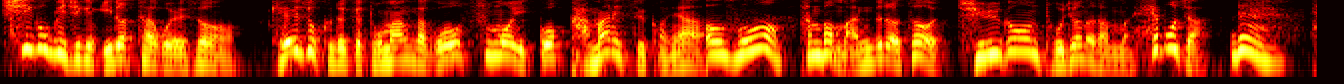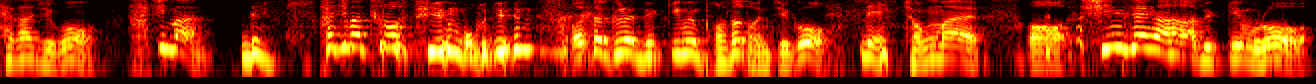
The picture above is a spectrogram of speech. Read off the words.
시국이 지금 이렇다고 해서 계속 그렇게 도망가고 숨어 있고 가만히 있을 거냐? 어허. 한번 만들어서 즐거운 도전을 한번 해보자. 네. 해가지고 하지만 네. 하지만 트로트의 모든 어떤 그런 느낌은 벗어 던지고 네. 정말 어 신생아 느낌으로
